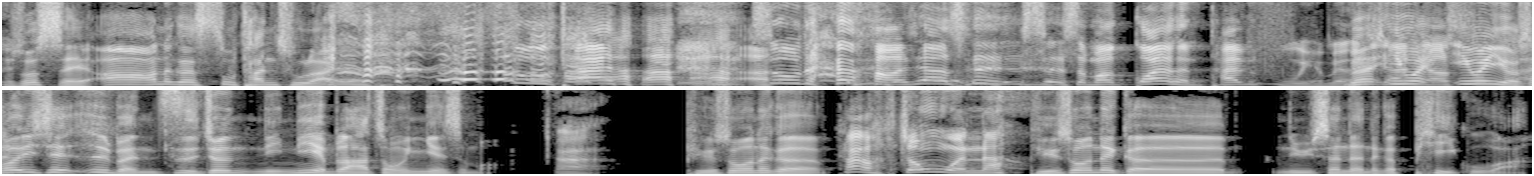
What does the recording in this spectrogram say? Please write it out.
我说谁？啊？那个素摊出来了，素摊，素摊好像是是什么官很贪腐，有没有？因为因为有时候一些日本字，就你你也不知道他中文念什么。啊。比如说那个，它有中文呢、啊。比如说那个女生的那个屁股啊，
